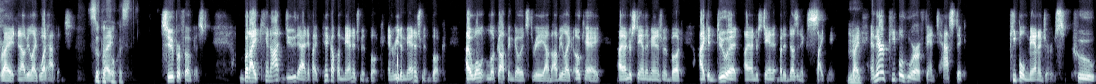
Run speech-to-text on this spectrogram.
right, and I'll be like, "What happened?" Super right? focused. Super focused. But I cannot do that if I pick up a management book and read a management book. I won't look up and go, "It's 3 a.m." I'll be like, "Okay, I understand the management book. I can do it. I understand it, but it doesn't excite me." Mm. Right. And there are people who are fantastic people managers who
